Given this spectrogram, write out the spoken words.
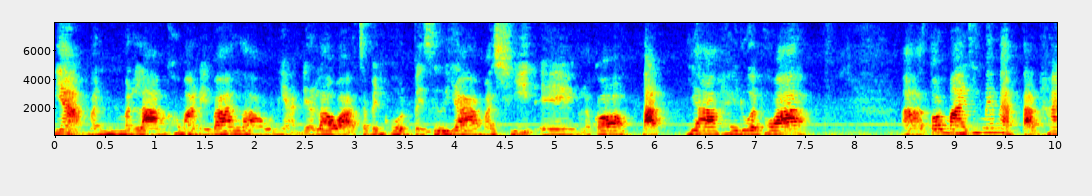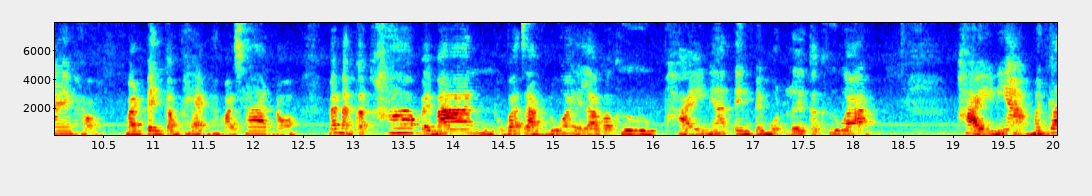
เนี่ยมันมันลามเข้ามาในบ้านเราเนี่ยเดี๋ยวเราอะจะเป็นคนไปซื้อยามาฉีดเอง แล้วก็ตัดหญ้าให้ด้วย เพราะว่าต้นไม้ที่แม่แหม่มตัดให้ค่ะมันเป็นกำแพงธรรมชาติเนาะแม่แหม่มก็ข้ามไปบ้านอุบ้าจังด้วยแล้วก็คือไผ่เนี่ยเต็มไปหมดเลยก็คือว่าไผ่เนี่ยมันก็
